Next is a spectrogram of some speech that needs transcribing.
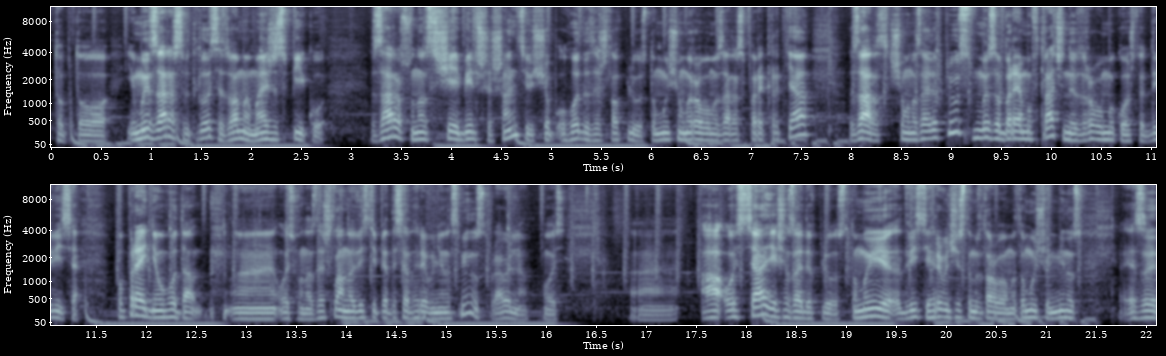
Тобто, і ми зараз відкрилися з вами майже з піку. Зараз у нас ще більше шансів, щоб угода зайшла в плюс, тому що ми робимо зараз перекриття. Зараз, якщо вона зайде в плюс, ми заберемо втрачене і зробимо кошти. Дивіться, попередня угода, е, ось вона зайшла на 250 гривень у нас мінус, правильно? Ось. Е, А ось ця, якщо зайде в плюс, то ми 200 гривень чистим заробимо, тому що мінус з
